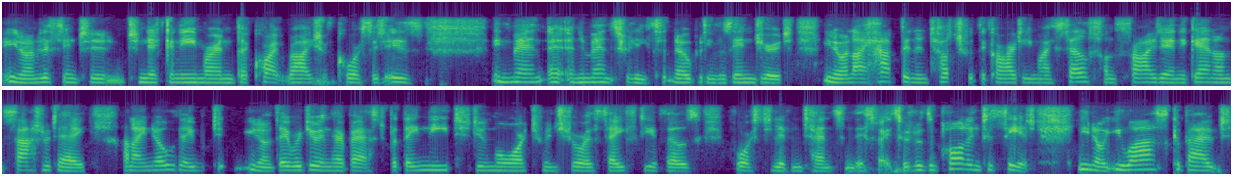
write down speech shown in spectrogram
you know, I'm listening to, to Nick and Eimer, and they're quite right. Of course, it is an immense relief that nobody was injured. You know, and I have been in touch with the Gardaí myself on Friday and again on Saturday, and I know they, you know, they were doing their best, but they need to do more to ensure the safety of those forced to live in tents in this way. So it was appalling to see it. You know, you ask about,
